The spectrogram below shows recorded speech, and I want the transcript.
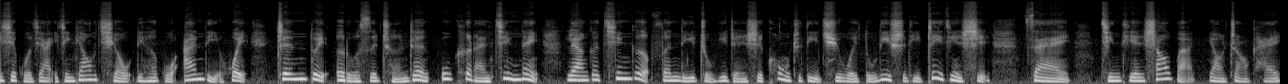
一些国家已经要求联合国安理会针对俄罗斯承认乌克兰境内两个亲俄分离主义人士控制地区为独立实体这件事，在今天稍晚要召开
